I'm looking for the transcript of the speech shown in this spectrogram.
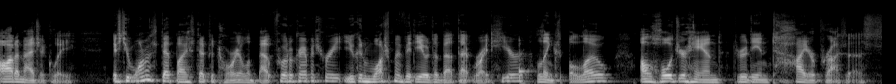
automatically. If you want a step-by-step tutorial about photogrammetry, you can watch my videos about that right here, links below. I'll hold your hand through the entire process.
